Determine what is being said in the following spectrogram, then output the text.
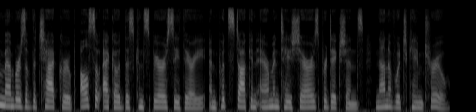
members of the chat group also echoed this conspiracy theory and put stock in Airman Teixeira's predictions, none of which came true.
